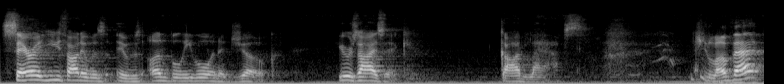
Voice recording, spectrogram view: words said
Sarah, you thought it was, it was unbelievable and a joke. Here's Isaac. God laughs. don't you love that?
